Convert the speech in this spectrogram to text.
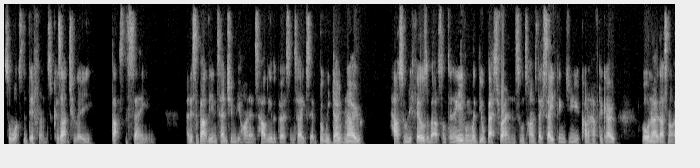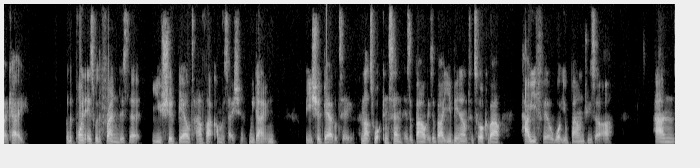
So what's the difference? Because actually, that's the same. And it's about the intention behind it. It's how the other person takes it. But we don't know how somebody feels about something. And even with your best friends, sometimes they say things and you kind of have to go, oh no, that's not okay. But the point is with a friend is that you should be able to have that conversation. We don't, but you should be able to. And that's what consent is about, is about you being able to talk about how you feel, what your boundaries are, and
